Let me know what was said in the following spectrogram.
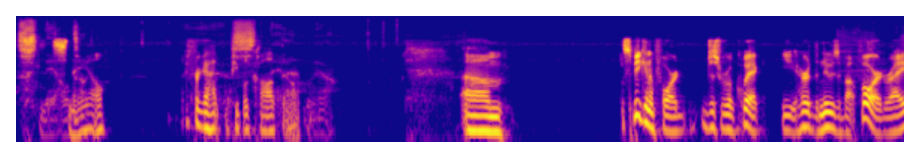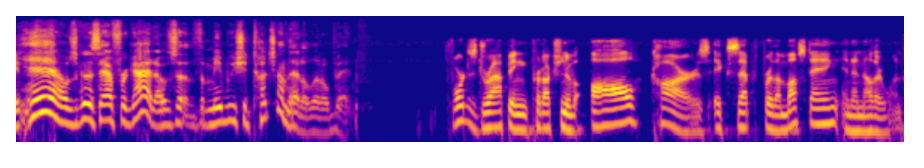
Snail. Snail. I forgot people call it Snail, that. Yeah. Um, Speaking of Ford, just real quick, you heard the news about Ford, right? Yeah, I was gonna say I forgot. I was uh, maybe we should touch on that a little bit. Ford is dropping production of all cars except for the Mustang and another one.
